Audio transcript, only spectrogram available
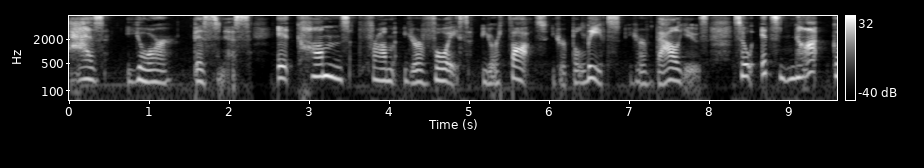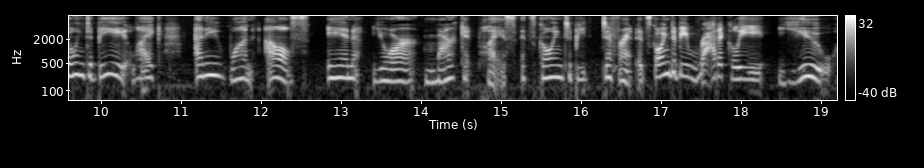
as your business. It comes from your voice, your thoughts, your beliefs, your values. So it's not going to be like anyone else in your marketplace. It's going to be different. It's going to be radically you.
